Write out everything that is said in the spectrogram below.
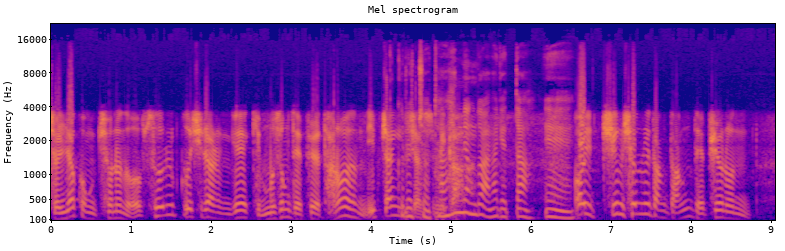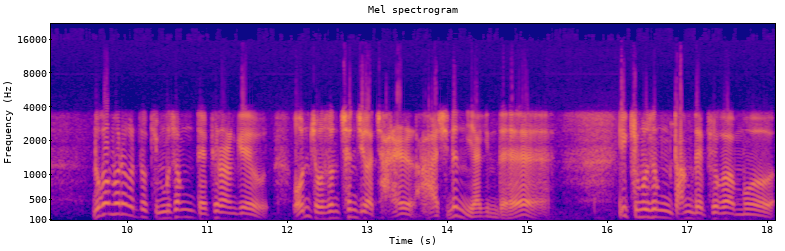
전략 공천은 없을 것이라는 게 김무성 대표의 단호한 입장이지 그렇죠. 않습니까? 단한 명도 안 하겠다. 예. 아니 지금 새누리당 당 대표는 누가 뭐라고 또 김무성 대표라는 게 온 조선 천지가 잘 아시는 이야기인데 이 김무성 당 대표가 뭐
